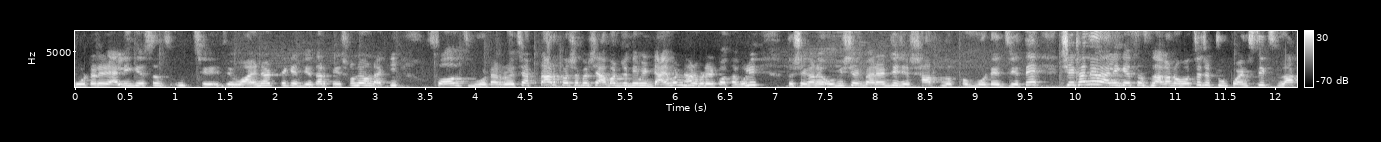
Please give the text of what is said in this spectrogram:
ভোটারের অ্যালিগেশনস উঠছে যে ওয়ায়নাড থেকে জেতার পেছনেও নাকি ফলস ভোটার রয়েছে। আর তার পাশাপাশি আবার যদি আমি ডায়মন্ড হারবারের কথা বলি, তো সেখানে অভিষেক ব্যানার্জি যে সাত লক্ষ ভোটে জেতে, সেখানেও অ্যালিগেশনস লাগানো হচ্ছে যে টু পয়েন্ট সিক্স লাখ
